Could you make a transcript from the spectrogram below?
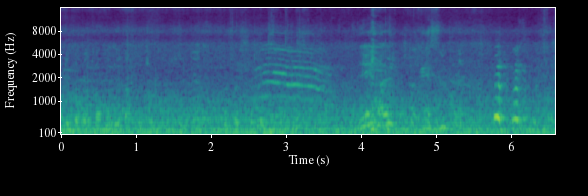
해도 저게 터물이 나 그쪽으로 했을 때. 네, 알겠습니다.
